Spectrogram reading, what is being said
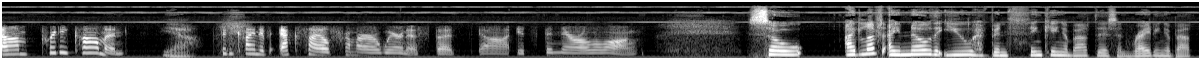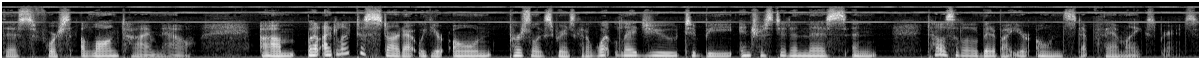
um, pretty common. Yeah. Been kind of exiled from our awareness, but uh, it's been there all along. So I'd love. To, I know that you have been thinking about this and writing about this for a long time now. Um, but I'd like to start out with your own personal experience. Kind of what led you to be interested in this, and Tell us a little bit about your own step family experience.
